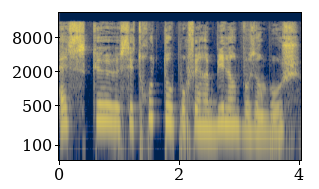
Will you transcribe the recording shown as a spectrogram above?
Est-ce que c'est trop tôt pour faire un bilan de vos embauches?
